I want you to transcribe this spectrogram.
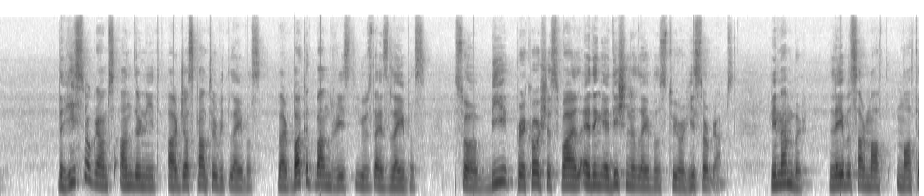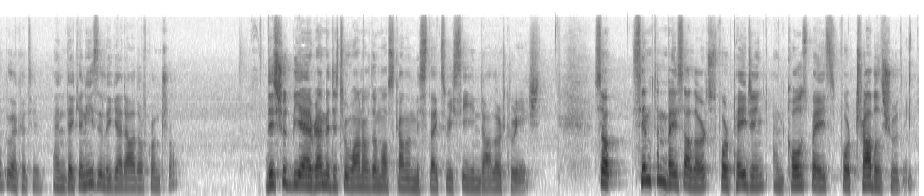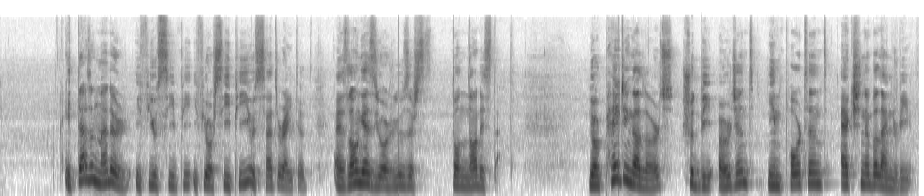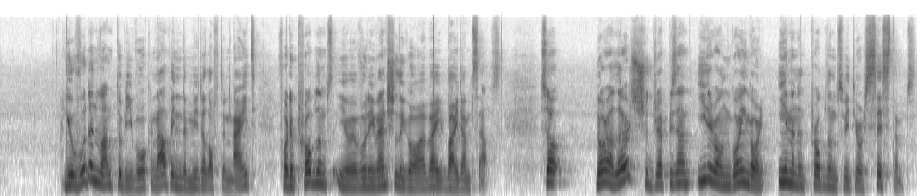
The histograms underneath are just counter with labels where bucket boundaries used as labels. So be precautious while adding additional labels to your histograms. Remember, labels are multiplicative and they can easily get out of control. This should be a remedy to one of the most common mistakes we see in the alert creation. So, symptom-based alerts for paging and cause-based for troubleshooting. It doesn't matter if, you CP, if your CPU is saturated, as long as your users don't notice that. Your paging alerts should be urgent, important, actionable, and real. You wouldn't want to be woken up in the middle of the night for the problems you would eventually go away by themselves. So Your alerts should represent either ongoing or imminent problems with your systems.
